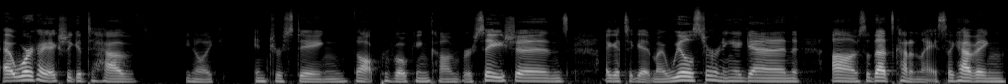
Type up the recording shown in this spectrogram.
at work i actually get to have you know like interesting thought-provoking conversations i get to get my wheels turning again um so that's kind of nice like having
